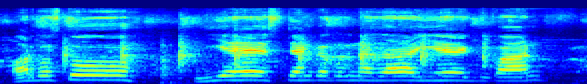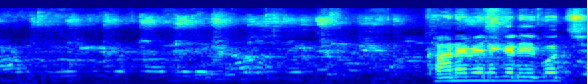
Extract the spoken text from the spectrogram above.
और दोस्तों, ये है स्टैंड का कुछ नज़ारा, ये है एक दुकान। खाने पीने के लिए कुछ?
